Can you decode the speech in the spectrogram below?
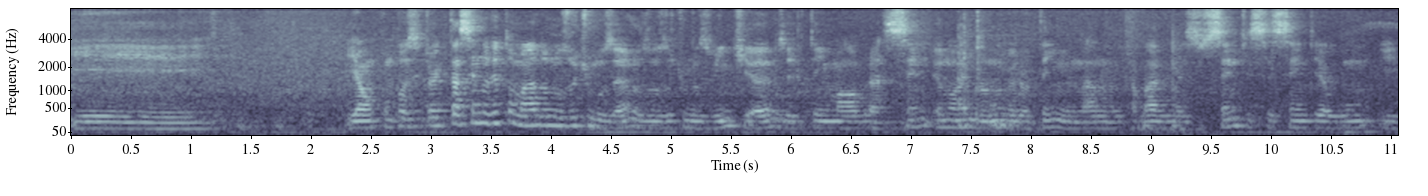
E, e é um compositor que está sendo retomado nos últimos anos, nos últimos 20 anos. Ele tem uma obra, eu não lembro o número, eu tenho lá no meu trabalho, mas 160 e, algum, e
